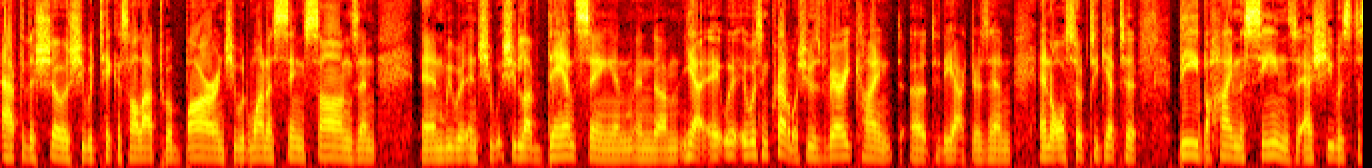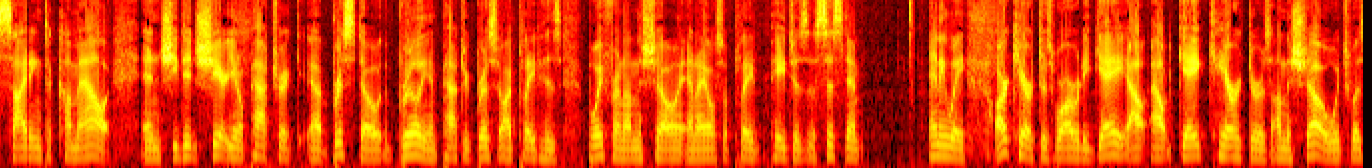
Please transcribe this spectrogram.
after the shows she would take us all out to a bar and she would want to sing songs and and we would and she she loved dancing and and um, yeah it, it was incredible. She was very kind uh, to the actors and and also to get to be behind the scenes as she was deciding to come out. And she did share you know Patrick uh, Bristow the brilliant Patrick Bristow. I played his boyfriend on the show and I also played Paige's assistant. Anyway, our characters were already gay, out, out gay characters on the show, which was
